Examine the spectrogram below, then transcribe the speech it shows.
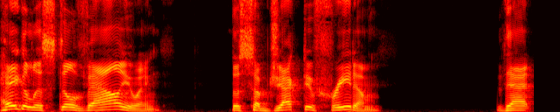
Hegel is still valuing the subjective freedom that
